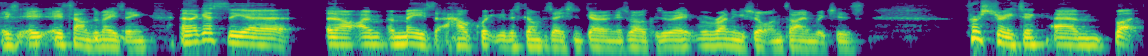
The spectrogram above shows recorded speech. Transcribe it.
It, it, it, sounds amazing. And i guess the uh, i'm amazed at how quickly this conversation is going as well because we're, we're running short on time which is frustrating. Um, but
